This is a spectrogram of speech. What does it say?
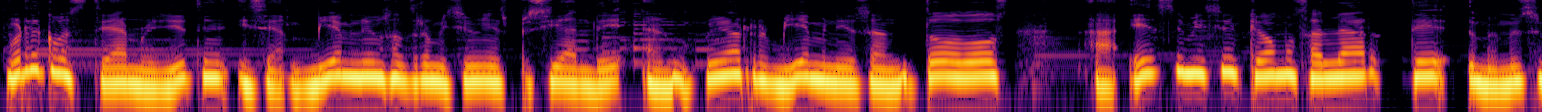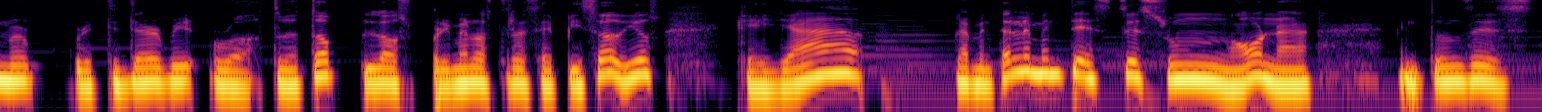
Bueno, ¿cómo están? y sean bienvenidos a otra emisión especial de Unreal. Bienvenidos a todos a esta emisión que vamos a hablar de The Pretty Derby Road to the Top, los primeros tres episodios, que ya lamentablemente este es un ONA, entonces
